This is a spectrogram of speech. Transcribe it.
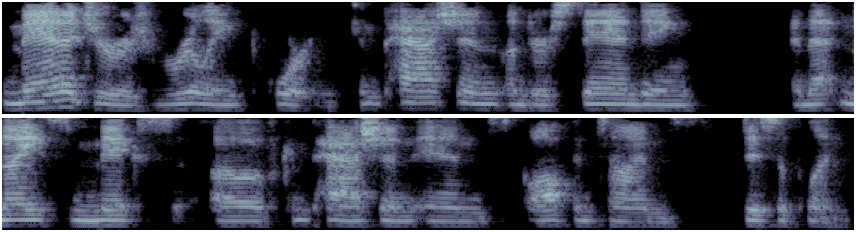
manager is really important. Compassion, understanding, and that nice mix of compassion and oftentimes discipline.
